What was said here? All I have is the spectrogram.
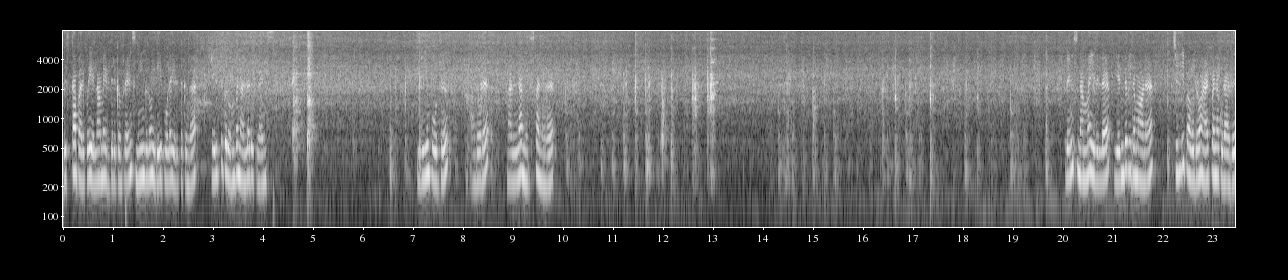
பிஸ்தா பருப்பு எல்லாமே எடுத்திருக்கேன் ஃப்ரெண்ட்ஸ் நீங்களும் இதே போல் எடுத்துக்கோங்க. ஹெல்த்துக்கு ரொம்ப நல்லது ஃப்ரெண்ட்ஸ் இதையும் போட்டு அதோட நல்லா மிக்ஸ் பண்ணுங்கள் ஃப்ரெண்ட்ஸ் நம்ம இதில் எந்த விதமான சில்லி பவுடரும் ஆட் பண்ணக்கூடாது.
